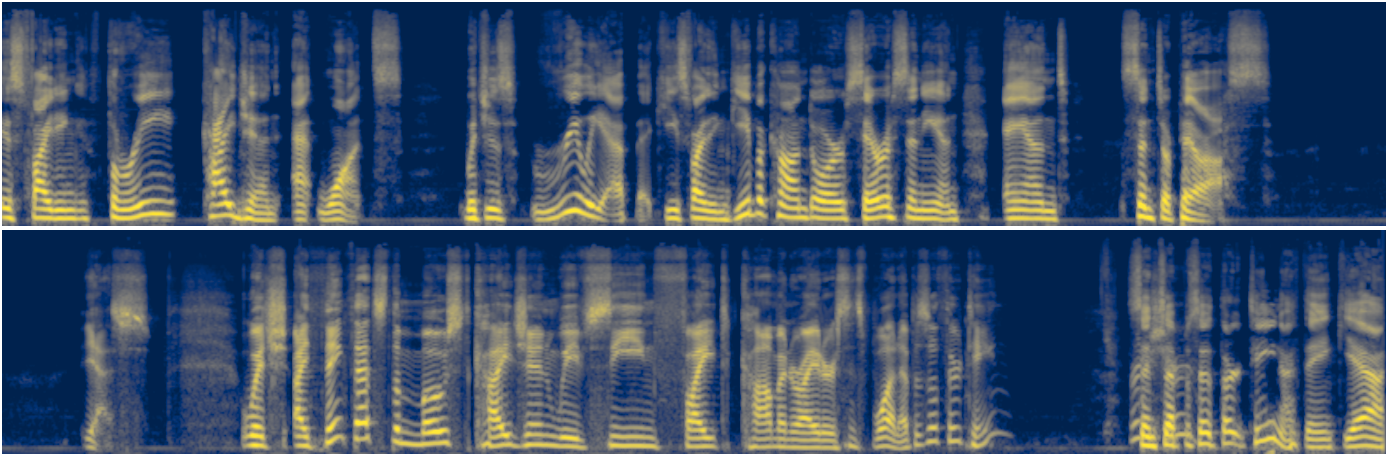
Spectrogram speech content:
is fighting three kaijin at once, which is really epic. He's fighting Giba Condor, Saracenian, and Centiperas. Yes. Which I think that's the most kaijin we've seen fight Kamen Rider since what, episode 13? Since episode 13, I think. Yeah.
